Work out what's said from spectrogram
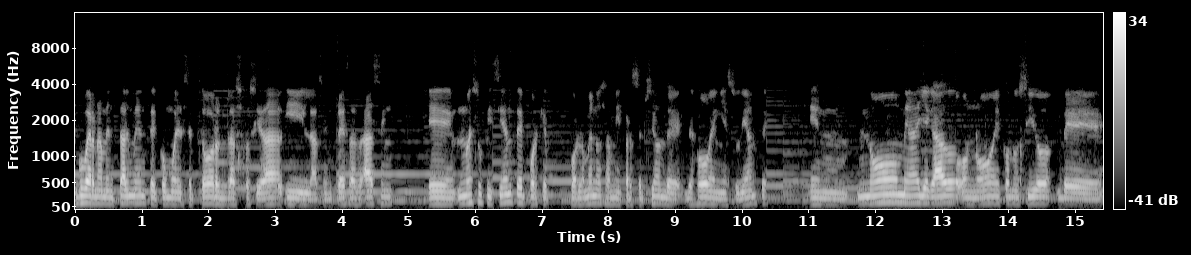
gubernamentalmente como el sector la sociedad y las empresas hacen eh, no es suficiente porque por lo menos a mi percepción de, joven y estudiante no me ha llegado o no he conocido de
